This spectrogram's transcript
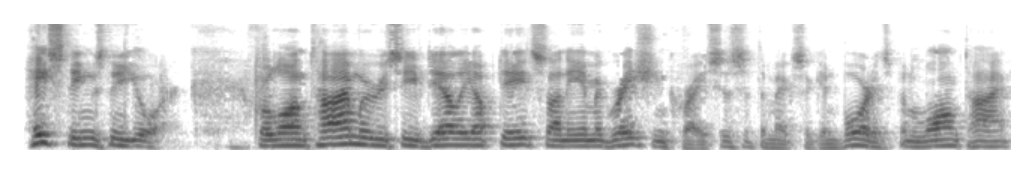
Hastings, New York. For a long time, we received daily updates on the immigration crisis at the Mexican border. It's been a long time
